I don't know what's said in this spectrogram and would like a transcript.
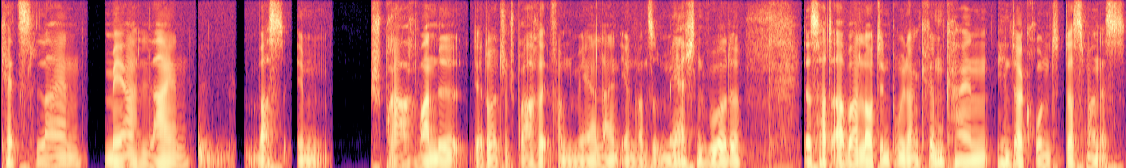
Kätzlein, Meerlein, was im Sprachwandel der deutschen Sprache von Meerlein irgendwann zu Märchen wurde. Das hat aber laut den Brüdern Grimm keinen Hintergrund, dass man es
